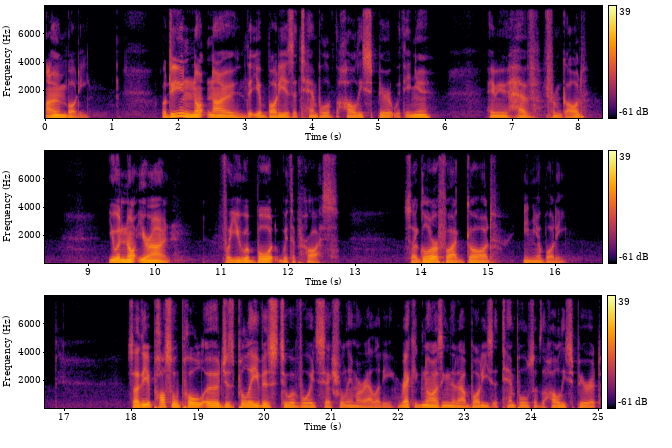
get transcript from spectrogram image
own body. Or do you not know that your body is a temple of the Holy Spirit within you, whom you have from God? You are not your own, for you were bought with a price. So glorify God in your body. So the Apostle Paul urges believers to avoid sexual immorality, recognizing that our bodies are temples of the Holy Spirit.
